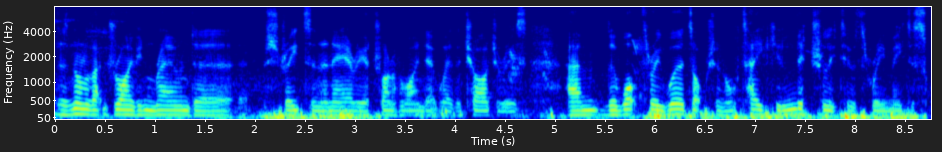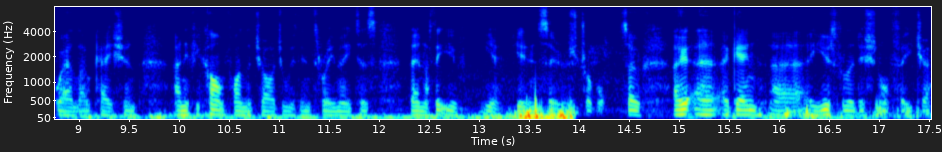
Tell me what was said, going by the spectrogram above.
there's none of that driving round uh, streets in an area trying to find out where the charger is. Um, the What Three Words option will take you literally to a three metre square location, and if you can't find the charger within three metres, then I think you've yeah, you're in serious trouble. So, uh, again, a useful additional feature.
